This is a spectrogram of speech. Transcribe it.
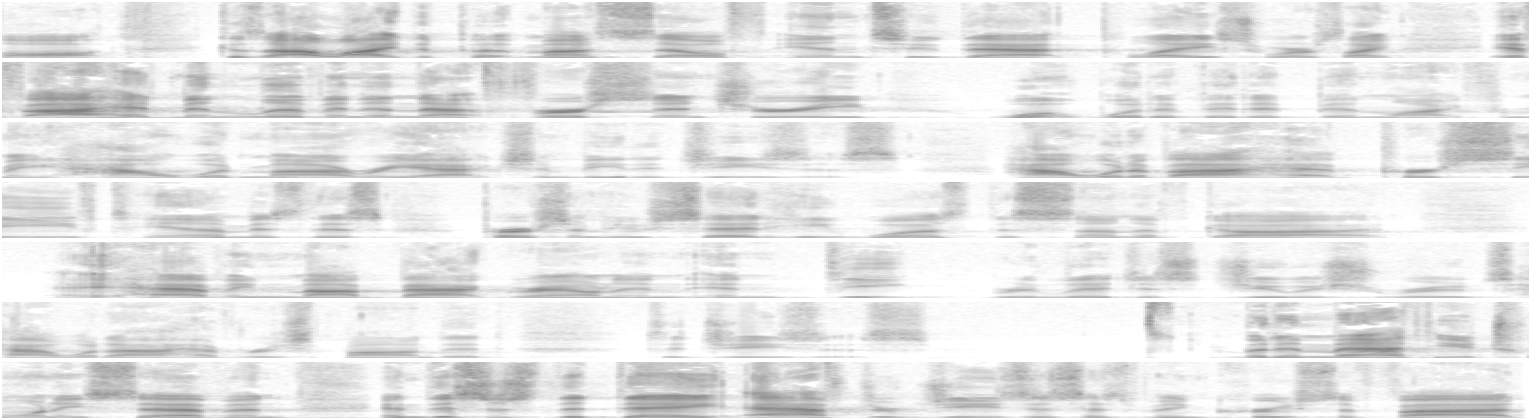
thought. Because I like to put myself into that place where it's like, if I had been living in that first century, what would have it have been like for me? How would my reaction be to Jesus? How would have I have perceived him as this person who said he was the Son of God? Eh, having my background in, in deep religious Jewish roots, how would I have responded to Jesus? But in Matthew 27, and this is the day after Jesus has been crucified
